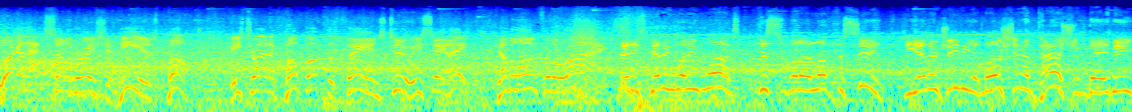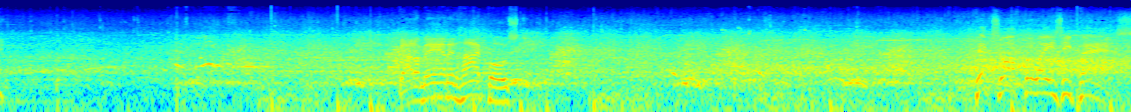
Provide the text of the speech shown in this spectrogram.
Look at that celebration. He is pumped. He's trying to pump up the fans, too. He's saying, hey, come along for the ride. And he's getting what he wants. This is what I love to see. The energy, the emotion, and passion, baby. Got a man in high post. picks off the lazy pass.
